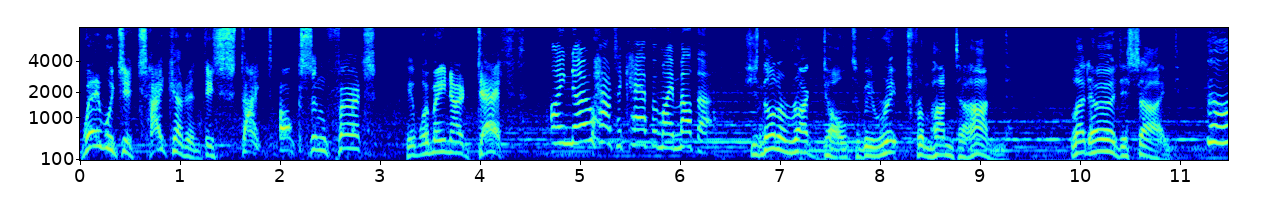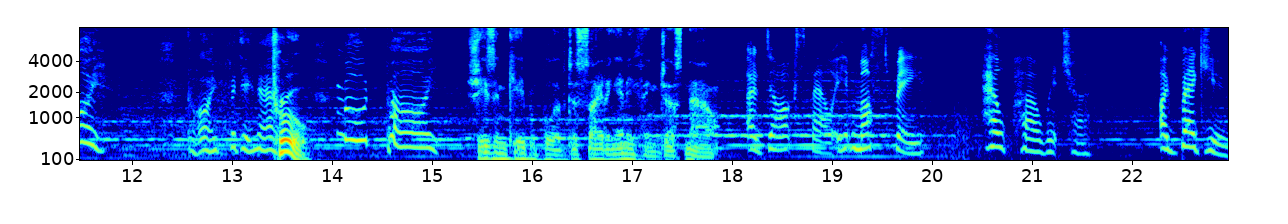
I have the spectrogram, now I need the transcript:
Where would you take her in this state, Oxenfurt? It would mean her death. I know how to care for my mother. She's not a rag doll to be ripped from hand to hand. Let her decide. Bye. Bye for dinner. True. Mood bye. She's incapable of deciding anything just now. A dark spell, it must be. Help her, Witcher. I beg you.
